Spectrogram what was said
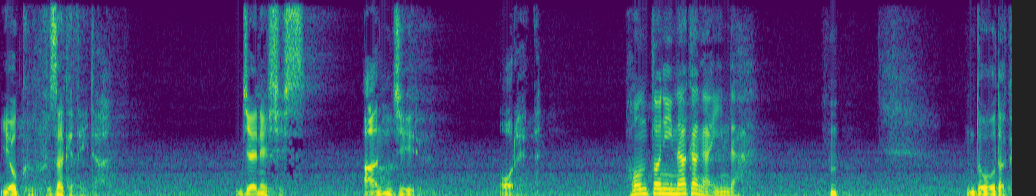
よくふざけていた。ジェネシスアンジール俺。本当に仲がいいんだ。どうだか。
